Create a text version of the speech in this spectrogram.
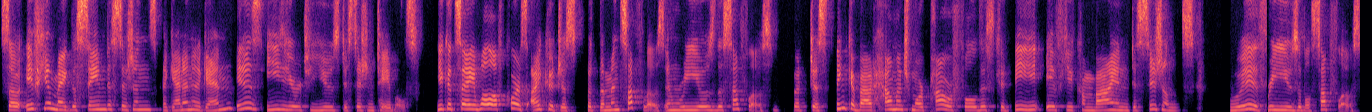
So if you make the same decisions again and again, it is easier to use decision tables. You could say, well, of course, I could just put them in subflows and reuse the subflows. But just think about how much more powerful this could be if you combine decisions with reusable subflows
